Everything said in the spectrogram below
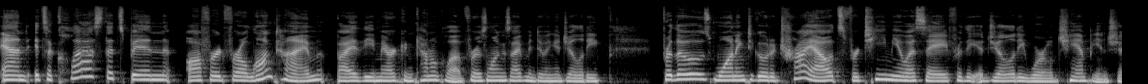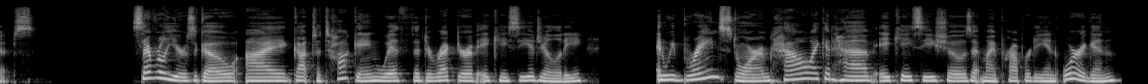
and it's a class that's been offered for a long time by the American Kennel Club for as long as I've been doing agility. For those wanting to go to tryouts for Team USA for the Agility World Championships. Several years ago, I got to talking with the director of AKC Agility, and we brainstormed how I could have AKC shows at my property in Oregon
